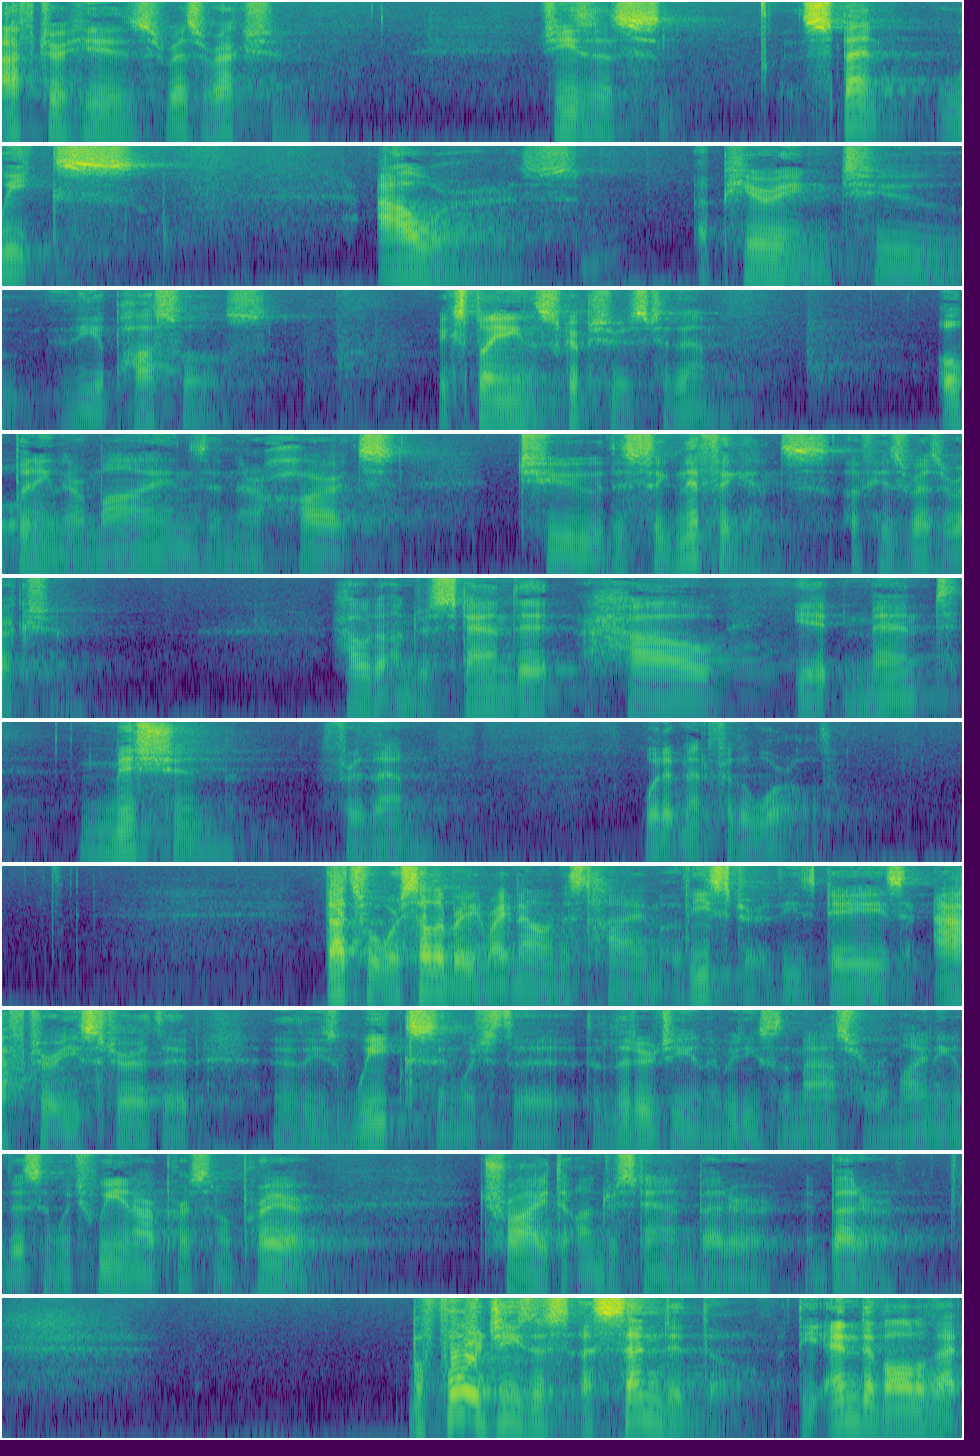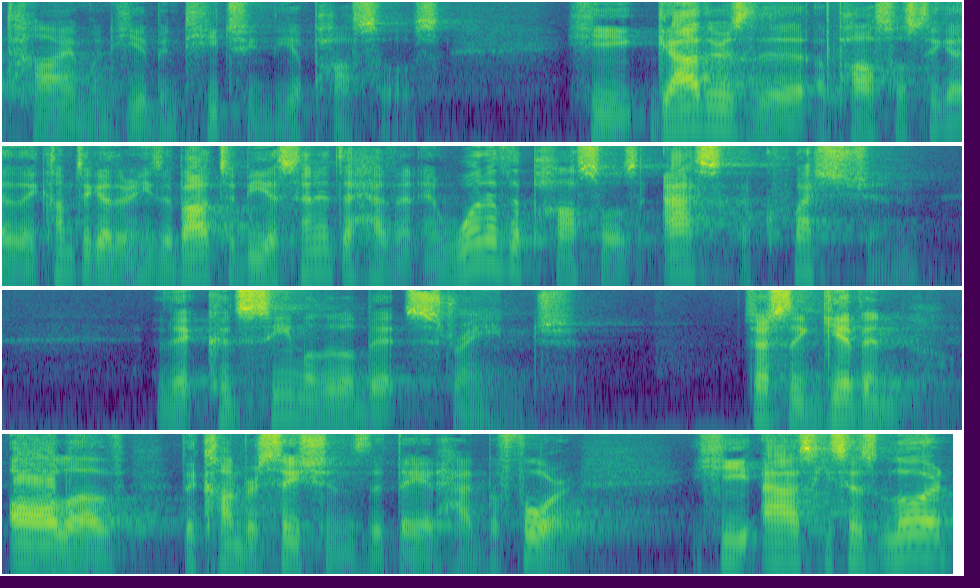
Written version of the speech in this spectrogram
After his resurrection, Jesus spent weeks, hours appearing to the apostles, explaining the scriptures to them, opening their minds and their hearts to the significance of his resurrection, how to understand it, how it meant mission for them, what it meant for the world. That's what we're celebrating right now in this time of Easter, these days after Easter, that uh, these weeks in which the, the liturgy and the readings of the Mass are reminding of this, in which we in our personal prayer try to understand better and better. Before Jesus ascended, though, at the end of all of that time when he had been teaching the apostles, he gathers the apostles together. They come together, and he's about to be ascended to heaven. And one of the apostles asks a question that could seem a little bit strange, especially given all of the conversations that they had had before. He asks, he says, Lord,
